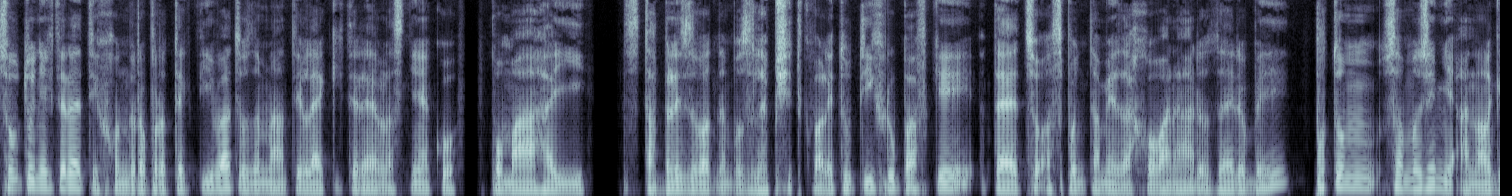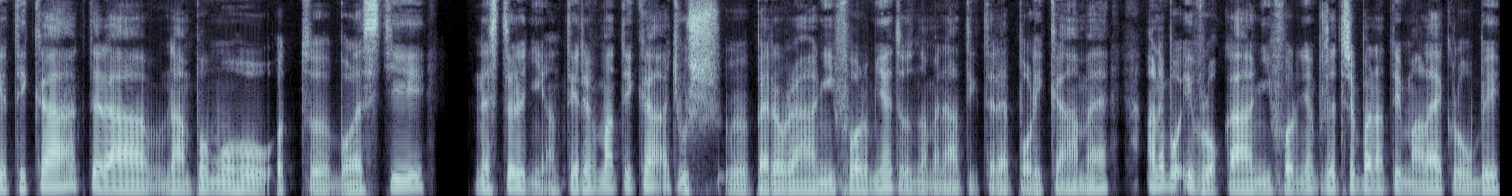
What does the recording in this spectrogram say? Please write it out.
Jsou to některé ty chondroprotektiva, to znamená ty léky, které vlastně jako pomáhají stabilizovat nebo zlepšit kvalitu té chrupavky, té, co aspoň tam je zachovaná do té doby. Potom samozřejmě analgetika, která nám pomohou od bolesti, nesteroidní antirevmatika, ať už perorální formě, to znamená ty, které polikáme, anebo i v lokální formě, protože třeba na ty malé klouby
